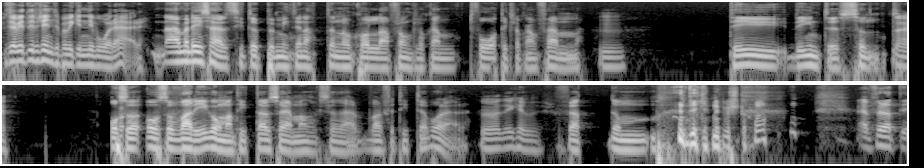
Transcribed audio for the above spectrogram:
Så jag vet i och för sig inte på vilken nivå det är. nej men det är så här, sitta uppe mitt i natten och kolla från klockan två till klockan fem. Mm. Det är ju det är inte sunt. Nej. Och så, och så varje gång man tittar så är man också så här, varför tittar jag på det här? Ja, det kan vi. För att de, det kan du förstå. För att eh,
